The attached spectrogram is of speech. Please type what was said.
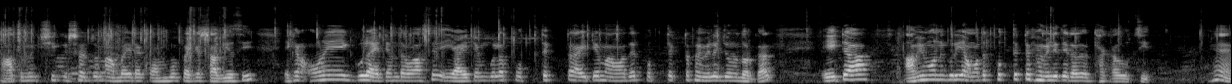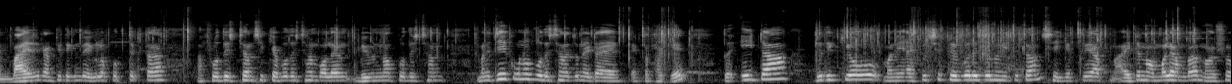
প্রাথমিক চিকিৎসার জন্য আমরা এটা কম্বো প্যাকেজ সাজিয়েছি। এখানে অনেকগুলো আইটেম দেওয়া আছে। এই আইটেমগুলো প্রত্যেকটা আইটেম আমাদের প্রত্যেকটা ফ্যামিলির জন্য দরকার। এইটা আমি মনে করি আমাদের প্রত্যেকটা ফ্যামিলিতে এটা থাকা উচিত। হ্যাঁ বাইরের কান্ট্রিতে কিন্তু এগুলো প্রত্যেকটা প্রতিষ্ঠান, শিক্ষা প্রতিষ্ঠান বলেন, বিভিন্ন প্রতিষ্ঠান মানে যে কোনো প্রতিষ্ঠানের জন্য এটা একটা থাকে। তো এইটা যদি কেউ মানে একুশে ফেব্রুয়ারির জন্য নিতে চান, সেই ক্ষেত্রে আপনার এটা নর্মালি আমরা নয়শো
